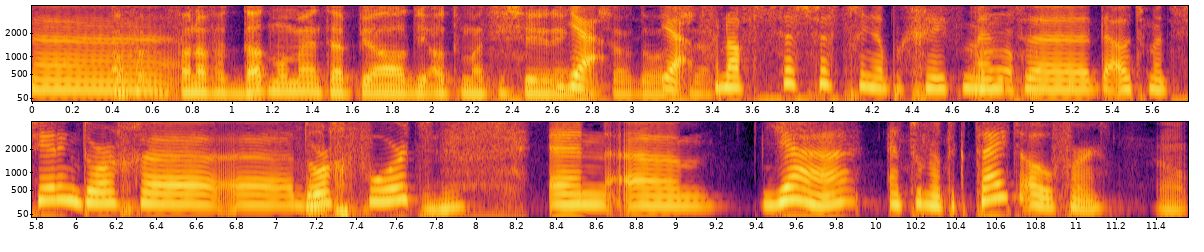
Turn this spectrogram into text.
uh, vanaf dat moment heb je al die automatisering ja, zo doorgezet. Ja, vanaf zes vestigingen heb ik op een gegeven moment oh, okay. de automatisering doorge, doorgevoerd. Mm -hmm. En um, ja, en toen had ik tijd over. Ja.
